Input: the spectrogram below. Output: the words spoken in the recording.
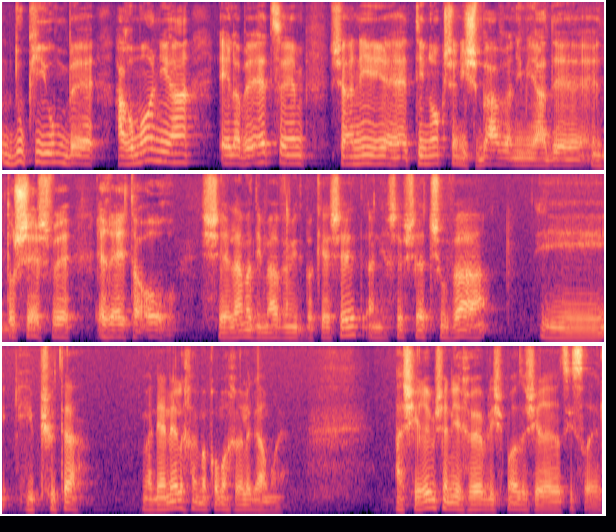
דו-קיום בהרמוניה, אלא בעצם שאני אה, תינוק שנשבע ואני מיד אה, אתאושש ואראה את האור. שאלה מדהימה ומתבקשת. אני חושב שהתשובה היא, היא פשוטה, ואני אענה לך ממקום אחר לגמרי. השירים שאני הכי אוהב לשמוע זה שירי ארץ ישראל.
